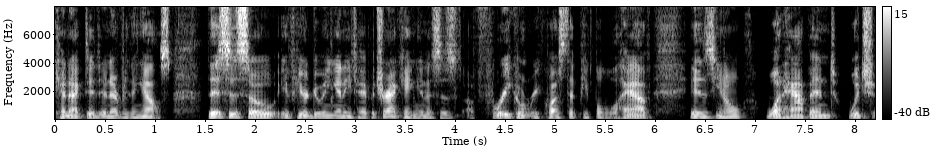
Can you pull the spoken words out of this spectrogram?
connected and everything else. This is so if you're doing any type of tracking, and this is a frequent request that people will have is, you know, what happened, which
